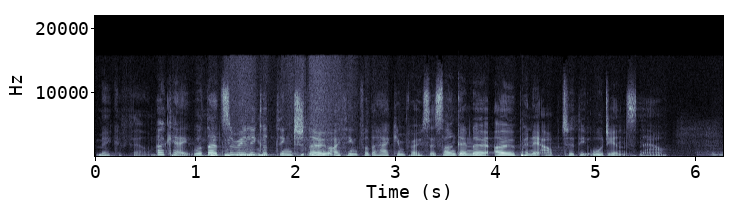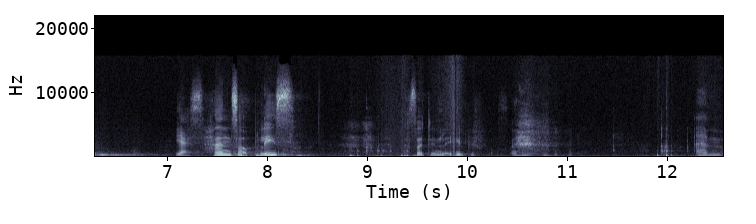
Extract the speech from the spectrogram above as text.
make a film. Okay, well that's a really good thing to know, I think, for the hacking process. I'm going to open it up to the audience now. Yes, hands up, please. Because I didn't let you before. um,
